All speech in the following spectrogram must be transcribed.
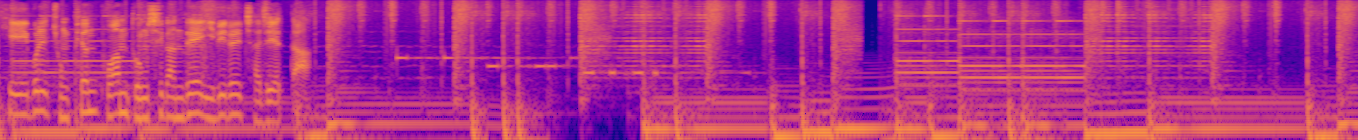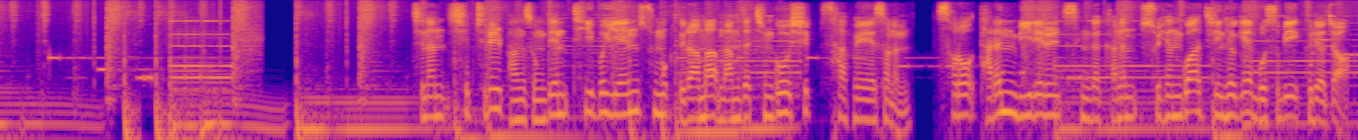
케이블 종편 포함 동시간대 1위를 차지했다. 지난 17일 방송된 TVN 수목 드라마 남자친구 14회에서는 서로 다른 미래를 생각하는 수현과 진혁의 모습이 그려져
